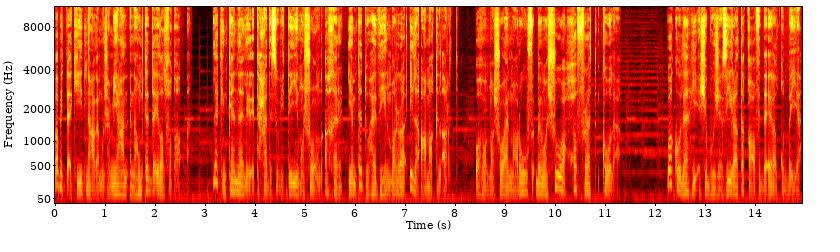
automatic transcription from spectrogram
وبالتأكيد نعلم جميعا انه امتد إلى الفضاء. لكن كان للاتحاد السوفيتي مشروع آخر يمتد هذه المرة إلى أعماق الأرض وهو المشروع المعروف بمشروع حفرة كولا. وكولا هي شبه جزيرة تقع في الدائرة القطبية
